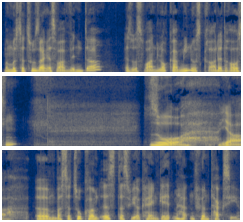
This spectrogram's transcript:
Man muss dazu sagen, es war Winter, also es waren locker Minusgrade draußen. So, ja. Ähm, was dazu kommt, ist, dass wir kein Geld mehr hatten für ein Taxi.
